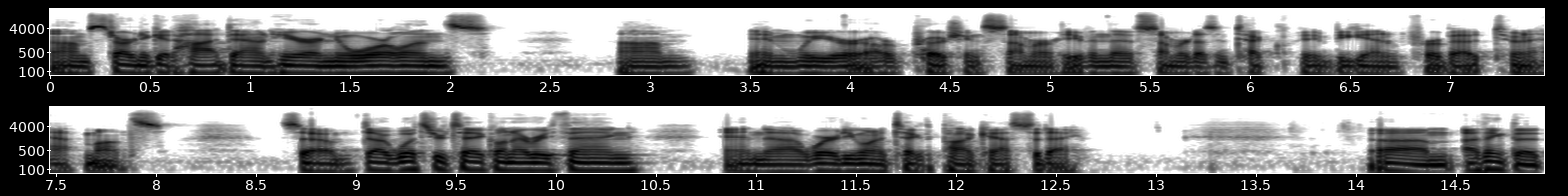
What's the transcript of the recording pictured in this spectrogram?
Um, starting to get hot down here in New Orleans, um, and we are approaching summer, even though summer doesn't technically begin for about two and a half months. So, Doug, what's your take on everything, and uh, where do you want to take the podcast today? Um, I think that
